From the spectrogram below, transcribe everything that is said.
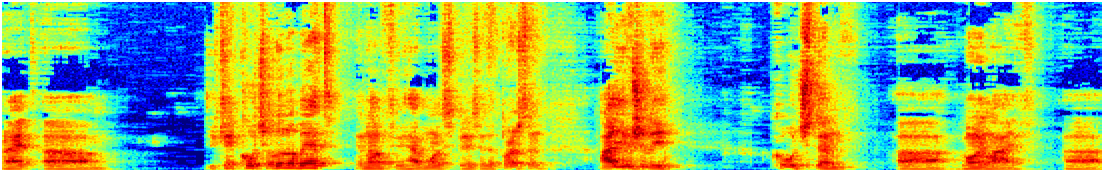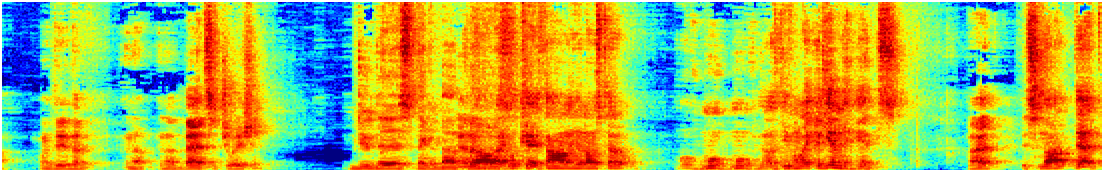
right? Um, you can coach a little bit, you know, if you have more experience with the person. I usually coach them uh, going live uh, when they're in a, in a in a bad situation. Do this. Think about You this. know, like okay, Tom, you know, instead of move, move, move, you know, give them like I give them hints, right? It's not that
